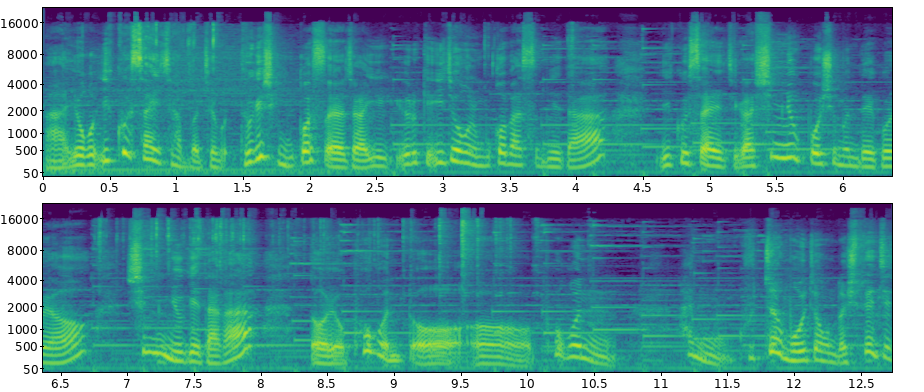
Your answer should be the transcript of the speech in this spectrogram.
아, 요거 입구 사이즈 한번 제가 두 개씩 묶었어요. 제가 이- 이렇게 이 종을 묶어봤습니다. 입구 사이즈가 16 보시면 되고요. 16에다가 또 요 폭은 또, 어, 폭은 한 9.5 정도, 10cm,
